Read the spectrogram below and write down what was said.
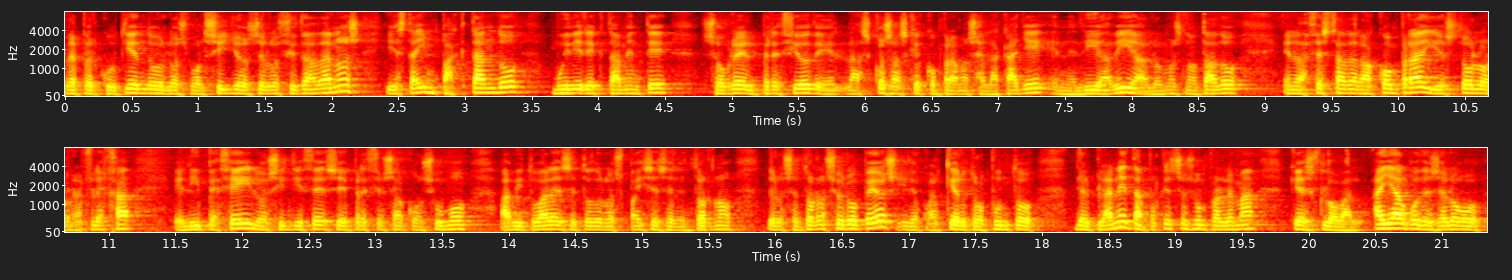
repercutiendo en los bolsillos de los ciudadanos y está impactando muy directamente sobre el precio de las cosas que compramos en la calle en el día a día. Lo hemos notado en la cesta de la compra y esto lo refleja el IPC y los índices de precios al consumo habituales de todos los países del entorno de los entornos europeos y de cualquier otro punto del planeta, porque esto es un problema que es global. Hay algo desde luego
